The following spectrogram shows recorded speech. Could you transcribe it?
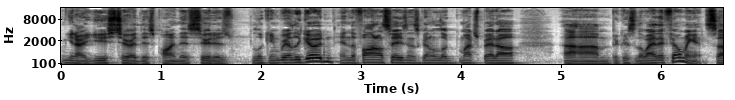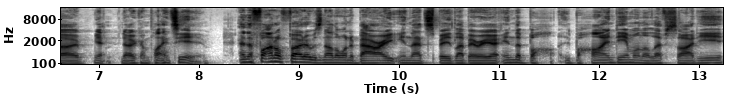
you know used to at this point, this suit is looking really good. In the final season, it's going to look much better um, because of the way they're filming it. So yeah, no complaints here. And the final photo is another one of Barry in that speed lab area. In the beh- behind him on the left side here,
